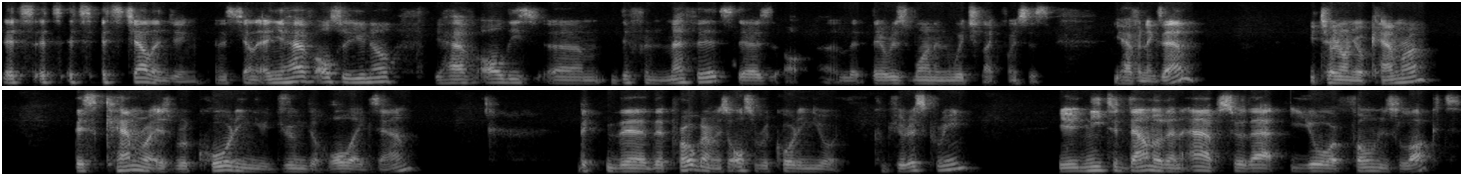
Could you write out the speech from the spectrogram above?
it's it's it's it's challenging and it's challenging. And you have also you know you have all these um, different methods. There's uh, there is one in which like for instance you have an exam you turn on your camera. This camera is recording you during the whole exam. The, the, the program is also recording your computer screen. You need to download an app so that your phone is locked,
